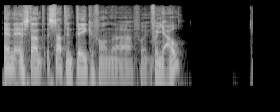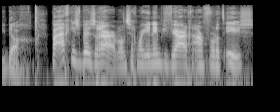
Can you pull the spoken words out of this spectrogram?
En het staat, het staat in teken van, eh, van, van jou. Die dag. Maar eigenlijk is het best raar. Want zeg maar, je neemt je verjaardag aan voor wat het is.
